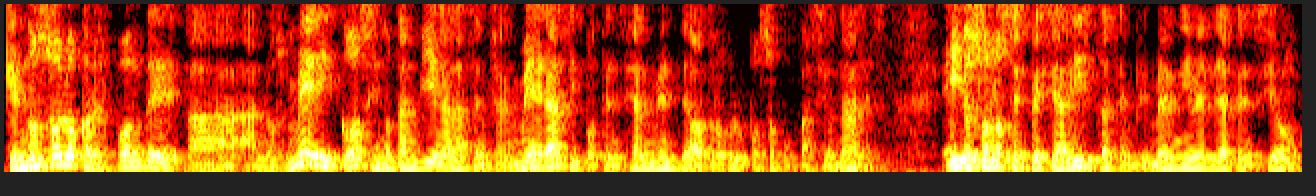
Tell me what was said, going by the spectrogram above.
que no solo corresponde a, los médicos, sino también a las enfermeras y potencialmente a otros grupos ocupacionales. Ellos son los especialistas en primer nivel de atención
